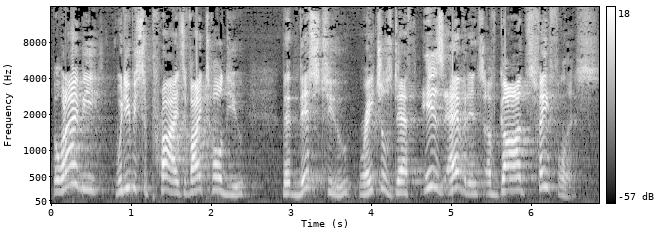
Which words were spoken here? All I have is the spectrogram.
But would I be would you be surprised if I told you that this too, Rachel's death, is evidence of God's faithfulness.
